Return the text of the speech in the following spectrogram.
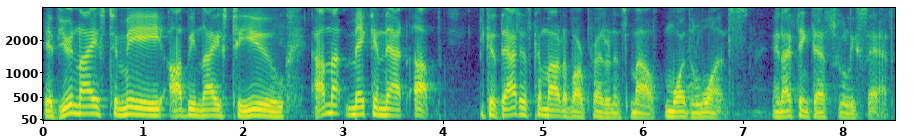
if you're nice to me, I'll be nice to you. I'm not making that up because that has come out of our president's mouth more than once, and I think that's really sad.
